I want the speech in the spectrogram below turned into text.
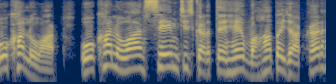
ओखा लोहार ओखा लोहार सेम चीज़ करते हैं, वहाँ पे जाकर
